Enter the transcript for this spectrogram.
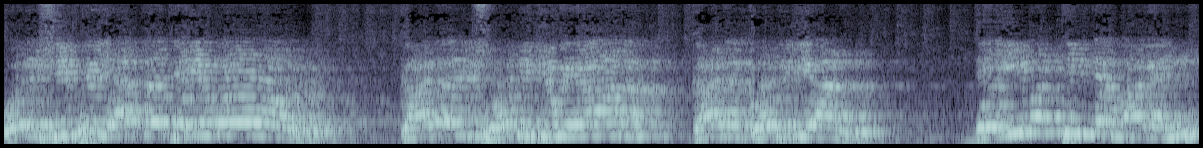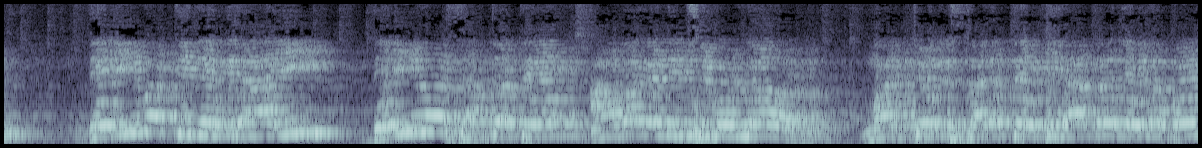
ഒരു ഷിപ്പിൽ യാത്ര ചെയ്യുമ്പോൾ കടൽ ശോഭിക്കുകയാണ് കടൽ കോപിക്കുകയാണ്. ദൈവത്തിന്റെ മകൻ ദൈവത്തിനെതിരായി ദൈവശബ്ദത്തെ അവഗണിച്ചുകൊണ്ട് മറ്റൊരു സ്ഥലത്തേക്ക് യാത്ര ചെയ്തപ്പോൾ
